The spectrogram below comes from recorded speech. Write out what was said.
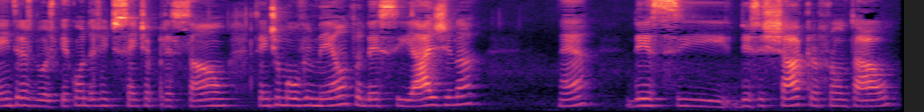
entre as duas, porque quando a gente sente a pressão, sente o movimento desse ágina, né? Desse, desse chakra frontal,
